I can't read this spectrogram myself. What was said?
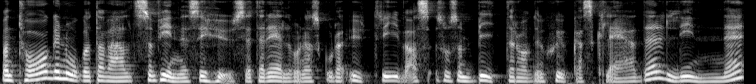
Man tager något av allt som finnes i huset där älvorna skola utdrivas såsom bitar av den sjukas kläder, linne,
